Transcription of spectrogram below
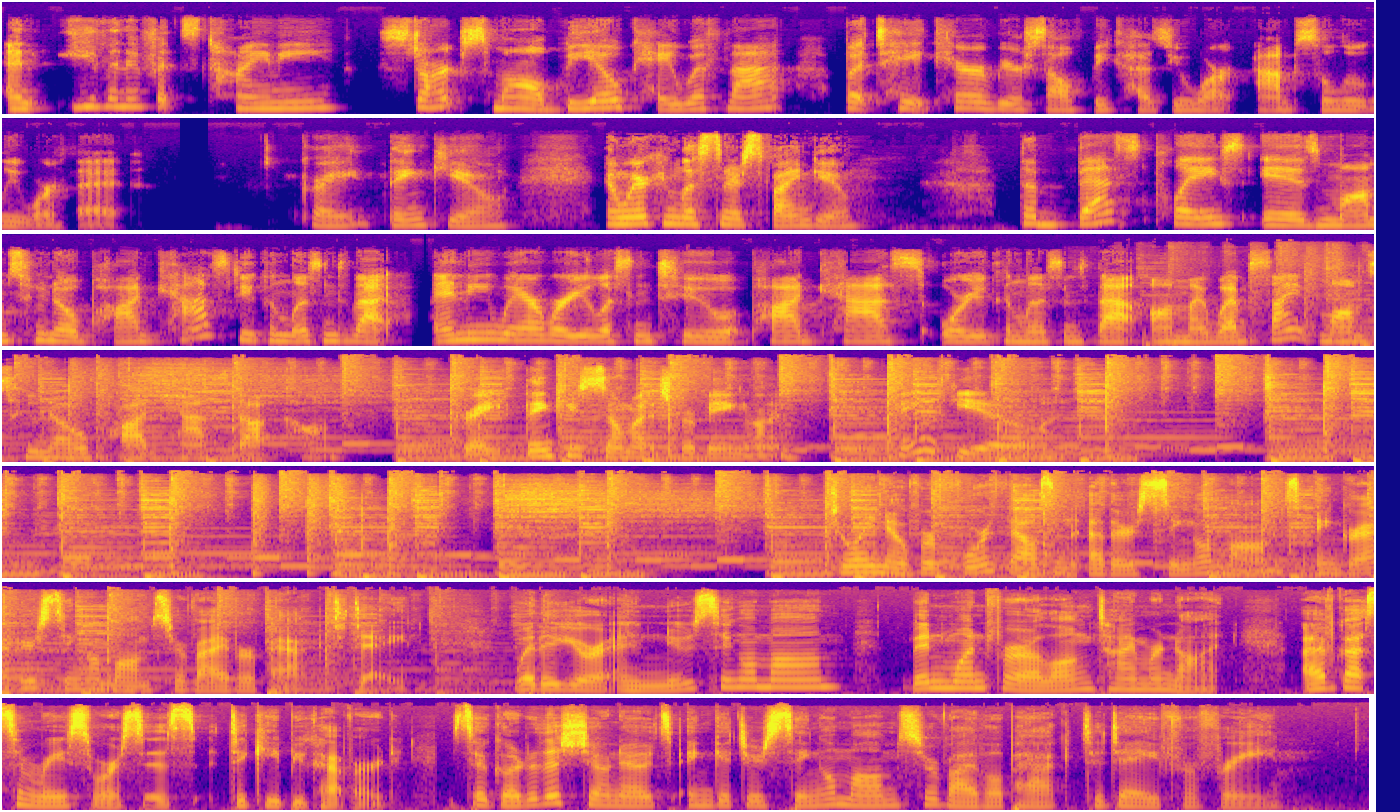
And even if it's tiny, Start small, be okay with that, but take care of yourself because you are absolutely worth it. Great. Thank you. And where can listeners find you? The best place is Moms Who Know podcast. You can listen to that anywhere where you listen to podcasts, or you can listen to that on my website, momswhoknowpodcast.com. Great. Thank you so much for being on. Thank you. Join over 4,000 other single moms and grab your Single Mom Survivor Pack today. Whether you're a new single mom, been one for a long time or not, I've got some resources to keep you covered. So go to the show notes and get your Single Mom Survival Pack today for free.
